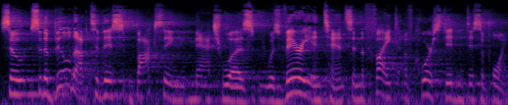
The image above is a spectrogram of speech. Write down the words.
So, so the build up to this boxing match was, was very intense, and the fight, of course, didn't disappoint.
